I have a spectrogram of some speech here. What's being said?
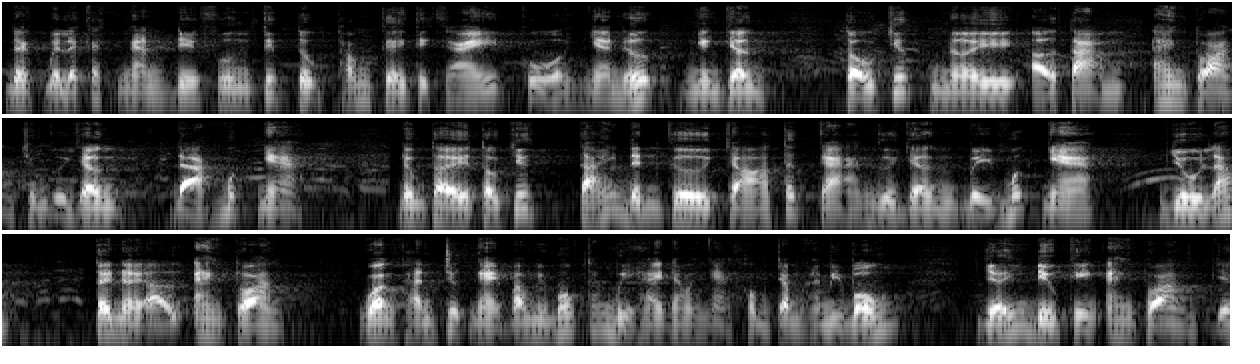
Đặc biệt là các ngành địa phương tiếp tục thống kê thiệt hại của nhà nước, nhân dân, tổ chức nơi ở tạm an toàn cho người dân đã mất nhà, đồng thời tổ chức tái định cư cho tất cả người dân bị mất nhà, dù lắp tới nơi ở an toàn, hoàn thành trước ngày 31 tháng 12 năm 2024 với điều kiện an toàn và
